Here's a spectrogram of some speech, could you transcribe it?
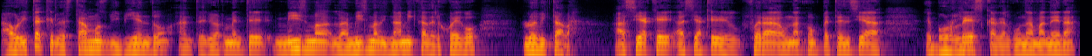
ahorita que lo estamos viviendo, anteriormente, misma, la misma dinámica del juego lo evitaba. Hacía que, hacía que fuera una competencia eh, burlesca de alguna manera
